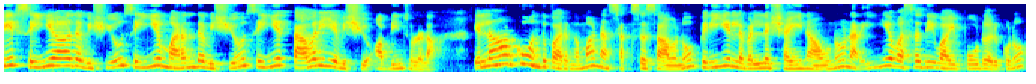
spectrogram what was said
பேர் செய்யாத விஷயம் செய்ய மறந்த விஷயம் செய்ய தவறிய விஷயம் அப்படின்னு சொல்லலாம். எல்லாருக்கும் வந்து பாருங்கம்மா நான் சக்ஸஸ் ஆகணும் பெரிய லெவலில் ஷைன் ஆகணும் நிறைய வசதி வாய்ப்போடு இருக்கணும்.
